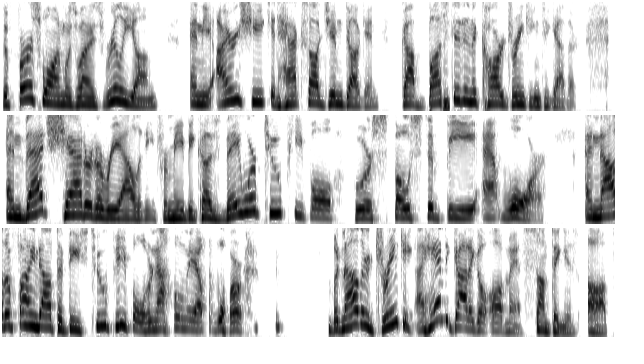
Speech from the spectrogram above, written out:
The first one was when I was really young, and the Iron Sheik and Hacksaw Jim Duggan got busted in a car drinking together. And that shattered a reality for me because they were two people who were supposed to be at war. And now to find out that these two people are not only at war, but now they're drinking, I had to gotta go, oh man, something is up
